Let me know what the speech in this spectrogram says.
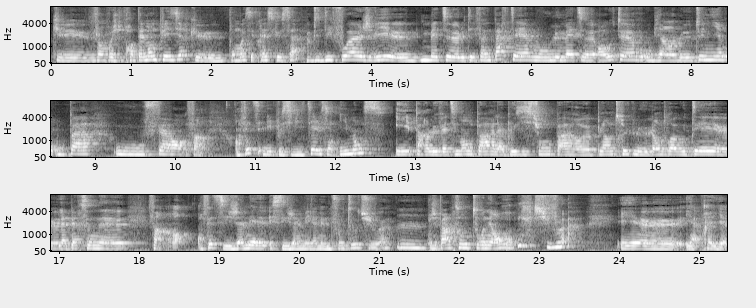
Que genre, j'y prends tellement de plaisir que pour moi, c'est presque ça. Des- fois, je vais euh, mettre le téléphone par terre ou le mettre euh, en hauteur ou bien le tenir ou pas ou faire en... Enfin, en fait, les possibilités, elles sont immenses. Et par le vêtement, par la position, par euh, plein de trucs, le- l'endroit où t'es, euh, la personne... euh, Enfin, en- en fait, c'est jamais, c'est jamais la même photo, tu vois. J'ai pas l'impression de tourner en rond, tu vois. Et, et après, il y a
